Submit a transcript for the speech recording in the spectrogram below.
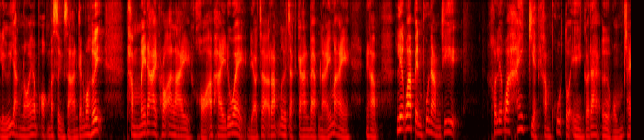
หรืออย่างน้อยครับออกมาสื่อสารกันว่าเฮ้ยทำไม่ได้เพราะอะไรขออภัยด้วย เดี๋ยวจะรับมือจัดการแบบไหนใหม่นะครับ เรียกว่าเป็นผู้นำที่ เขาเรียกว่าให้เกียรติคำพูดตัวเองก็ได้เออผมใช้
